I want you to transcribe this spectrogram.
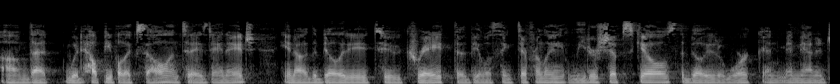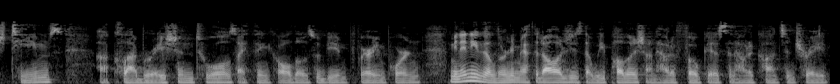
um, that would help people excel in today's day and age you know, the ability to create, to be able to think differently, leadership skills, the ability to work and manage teams, uh, collaboration tools. I think all those would be very important. I mean, any of the learning methodologies that we publish on how to focus and how to concentrate.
